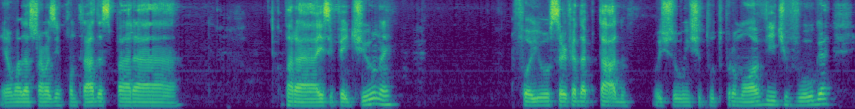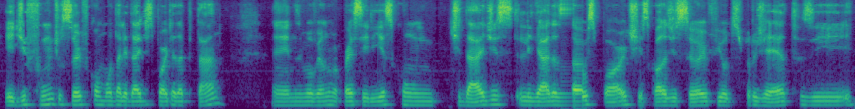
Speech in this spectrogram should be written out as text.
É uma das formas encontradas para para esse feitio, né? Foi o surf adaptado. O Instituto promove, divulga e difunde o surf como modalidade de esporte adaptado, é, desenvolvendo parcerias com entidades ligadas ao esporte, escolas de surf e outros projetos, e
